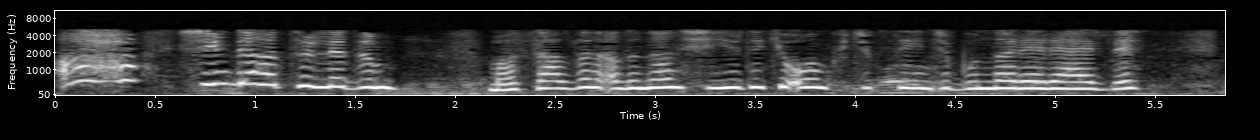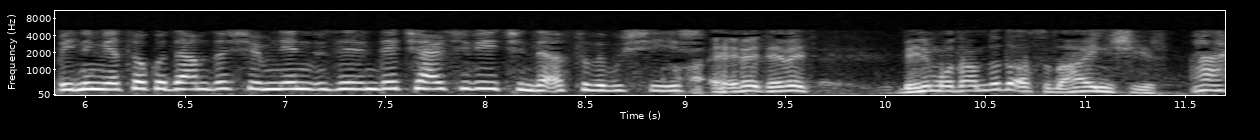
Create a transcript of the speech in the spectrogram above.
Ah, şimdi hatırladım. Masaldan alınan şiirdeki on küçük zenci bunlar herhalde. Benim yatak odamda şöminenin üzerinde çerçeve içinde asılı bu şiir. Evet evet. Benim odamda da asılı aynı şiir. Ha,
